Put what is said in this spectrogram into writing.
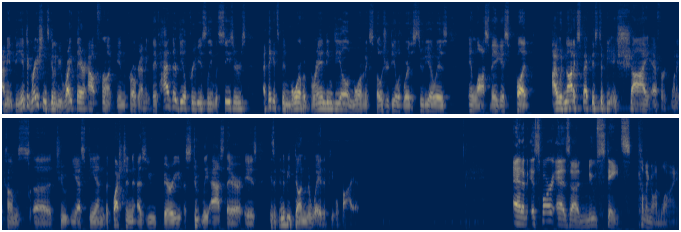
I mean, the integration is going to be right there out front in the programming. They've had their deal previously with Caesars. I think it's been more of a branding deal and more of an exposure deal with where the studio is in Las Vegas. But I would not expect this to be a shy effort when it comes uh, to ESPN. The question, as you very astutely asked there, is is it going to be done in a way that people buy it? Adam, as far as uh, new states coming online,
